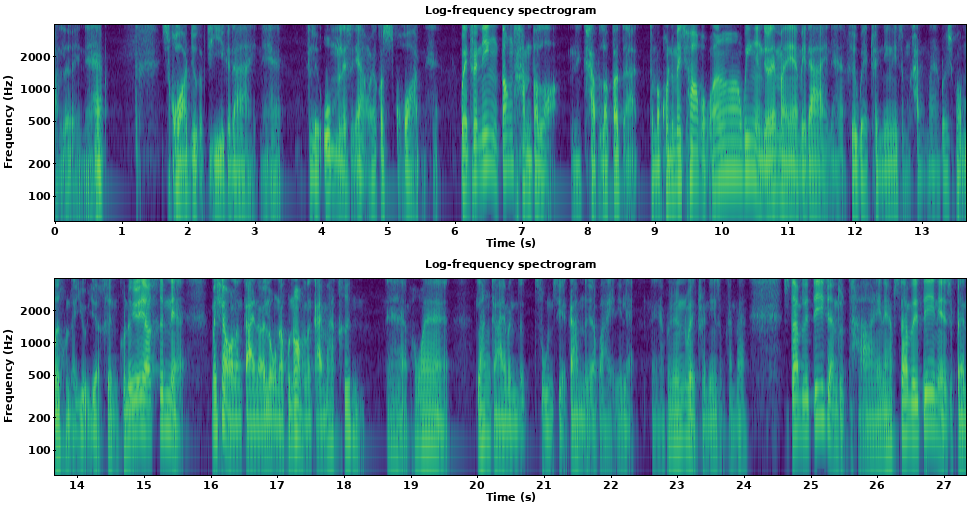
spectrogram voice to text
รณ์เลยนะฮะ squat อยู่กับที่ก็ได้นะฮะหรืออุ้มอะไรสักอย่างแล้วก็ squat นะฮะ weight training ต้องทำตลอด นะครับแล้วก็จะสำหรับคนที่ไม่ชอบบอกว่าวิ่งอย่างเดียวได้ไหมอะไม่ได้นะฮะคือเวทเทรนนิ่งนี่สำคัญมากโดยเฉพาะเมื่อคุณอายุเยอะขึ้น คุณอายุเยอะขึ้นเนี่ย ไม่ใช่ออกกำลังกายน้อยลงนะคุณต้องออกกำลังกายมากขึ้นนะฮะเพราะว่าร่างกายมันจะสูญเสียกล้ามเนื้อไปนี่แหละนะครับเพราะฉะนั้นเวทเทรนนิ่งสำคัญมาก stability คืออันสุดท้ายนะครับ stability เนี่ยจะเป็น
